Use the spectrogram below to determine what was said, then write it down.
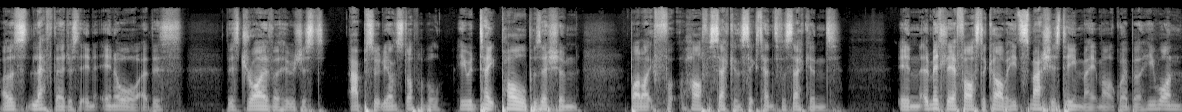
I was left there just in, in awe at this this driver who was just absolutely unstoppable. He would take pole position by like f- half a second, six tenths of a second, in admittedly a faster car, but he'd smash his teammate Mark Webber. He won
